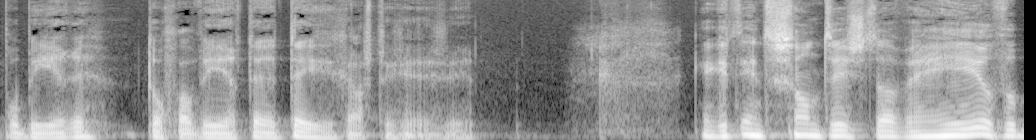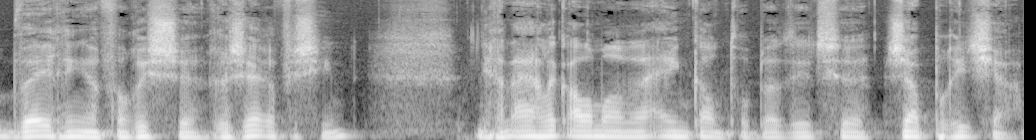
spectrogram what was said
proberen toch wel weer te, tegengas te geven. Kijk, het interessante is dat we heel veel bewegingen van Russische reserves zien. Die gaan eigenlijk allemaal naar één kant op. Dat is Zaporizhia.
